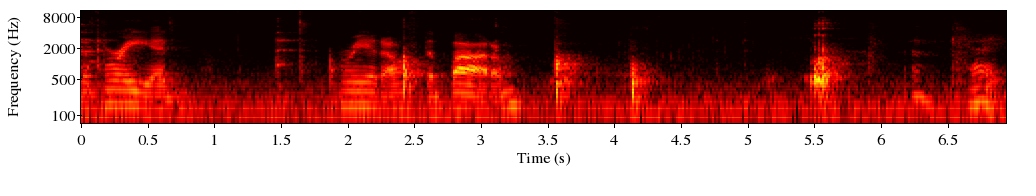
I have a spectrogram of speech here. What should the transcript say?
the bread, bread off the bottom Okay.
